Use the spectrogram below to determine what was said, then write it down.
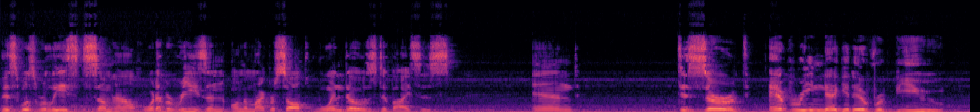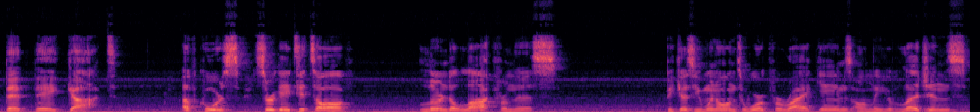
This was released somehow, for whatever reason, on the Microsoft Windows devices and deserved every negative review that they got. Of course, Sergei Titov learned a lot from this because he went on to work for Riot Games on League of Legends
